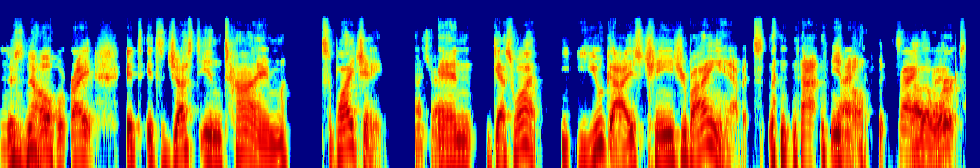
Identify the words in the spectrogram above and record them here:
There's mm-hmm. no right. It's it's just in time supply chain. That's right. And guess what? You guys change your buying habits. Not you right. know right. how that right. works.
